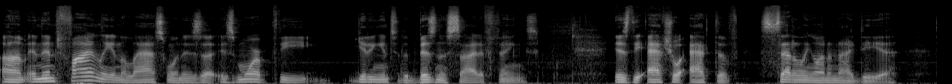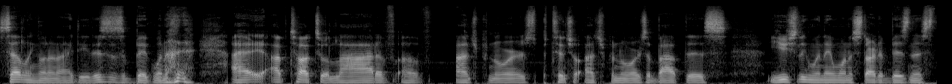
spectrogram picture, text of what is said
Um, and then finally, and the last one is uh, is more of the getting into the business side of things, is the actual act of settling on an idea. Settling on an idea. This is a big one. I I've talked to a lot of, of entrepreneurs, potential entrepreneurs about this. Usually, when they want to start a business,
